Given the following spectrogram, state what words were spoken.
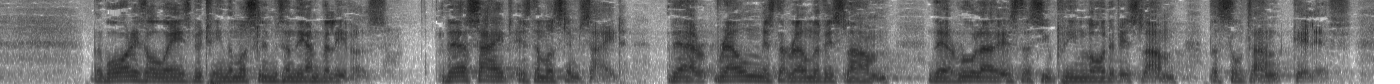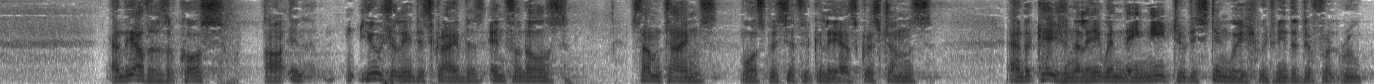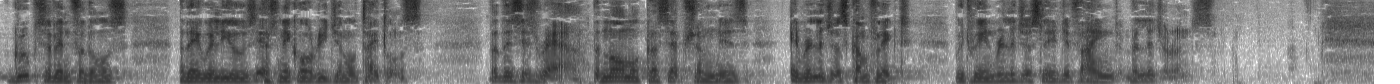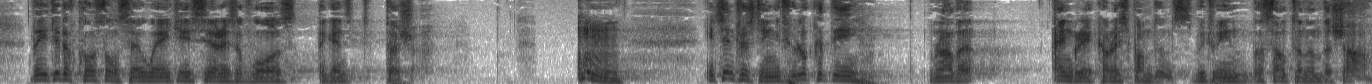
the war is always between the Muslims and the unbelievers. Their side is the Muslim side. Their realm is the realm of Islam. Their ruler is the supreme lord of Islam, the Sultan Caliph. And the others, of course, are in, usually described as infidels, sometimes more specifically as Christians, and occasionally, when they need to distinguish between the different groups of infidels, they will use ethnic or regional titles. But this is rare. The normal perception is a religious conflict between religiously defined belligerents. They did, of course, also wage a series of wars against Persia. it's interesting, if you look at the rather angry correspondence between the Sultan and the Shah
